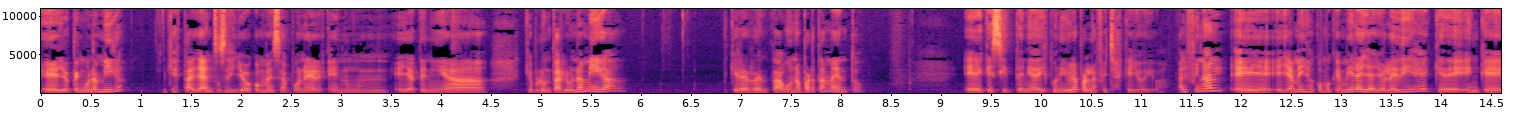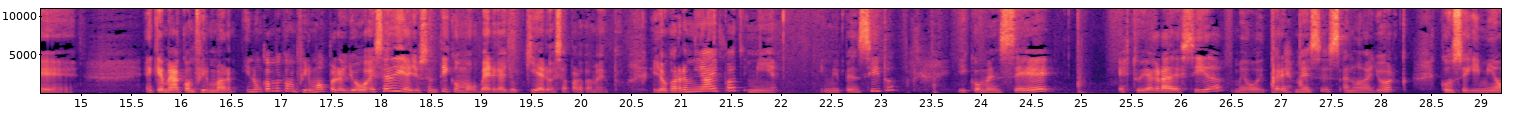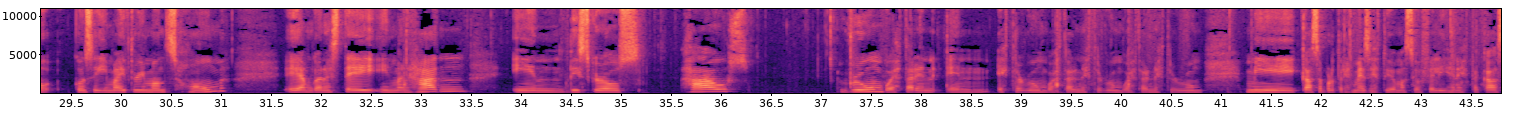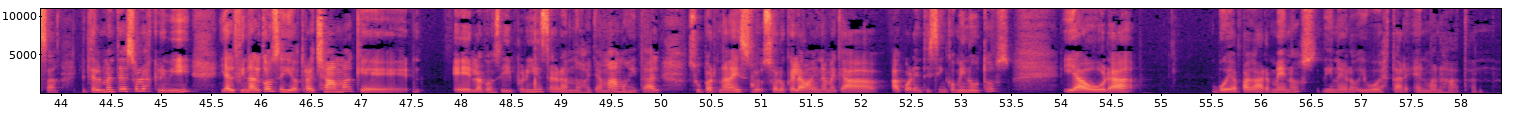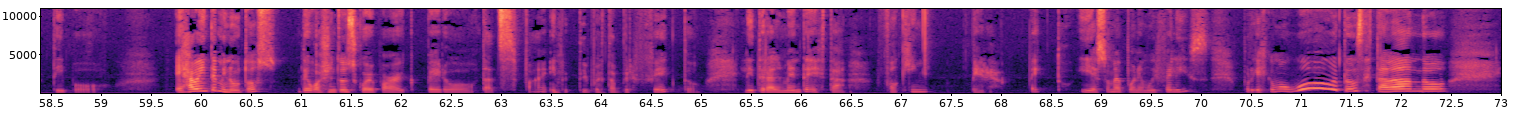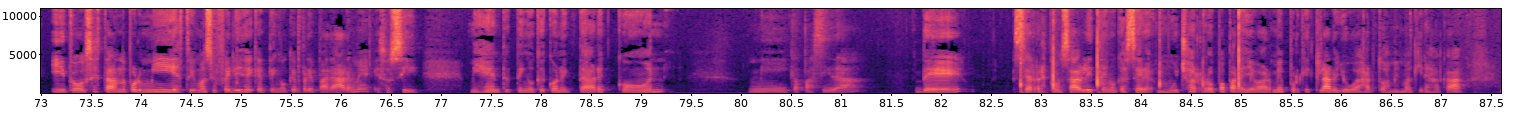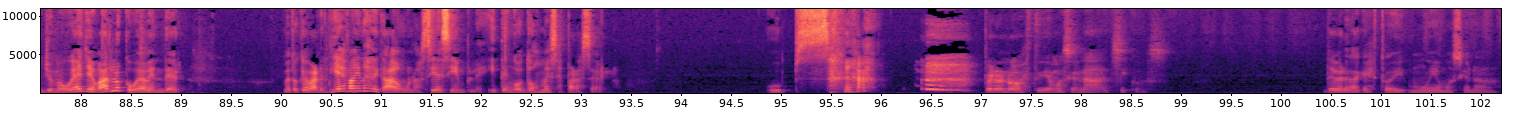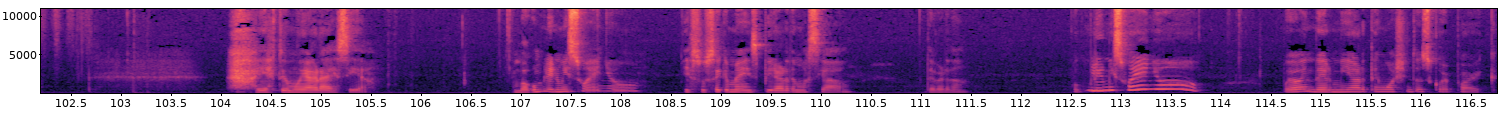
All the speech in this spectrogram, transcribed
Eh, yo tengo una amiga que está allá, entonces yo comencé a poner en un... Ella tenía que preguntarle a una amiga que le rentaba un apartamento eh, que si tenía disponible para las fechas que yo iba. Al final, eh, ella me dijo como que, mira, ya yo le dije que en que en que me va a confirmar. Y nunca me confirmó, pero yo ese día yo sentí como, verga, yo quiero ese apartamento. Y yo agarré mi iPad y mi, y mi pensito y comencé, estoy agradecida, me voy tres meses a Nueva York, conseguí mi, conseguí my three months home, eh, I'm gonna stay in Manhattan, in this girl's house, room, voy a estar en, en, este room, voy a estar en este room, voy a estar en este room. Mi casa por tres meses, estoy demasiado feliz en esta casa. Literalmente eso lo escribí y al final conseguí otra chama que eh, la conseguí por Instagram, nos llamamos y tal, super nice, solo que la vaina me queda a 45 minutos y ahora voy a pagar menos dinero y voy a estar en Manhattan, tipo, es a 20 minutos de Washington Square Park, pero that's fine, tipo, está perfecto, literalmente está fucking perfecto. Y eso me pone muy feliz porque es como, ¡Woo! Todo se está dando y todo se está dando por mí estoy demasiado feliz de que tengo que prepararme. Eso sí, mi gente, tengo que conectar con mi capacidad de ser responsable y tengo que hacer mucha ropa para llevarme porque claro, yo voy a dejar todas mis máquinas acá. Yo me voy a llevar lo que voy a vender. Me que llevar 10 vainas de cada una, así de simple. Y tengo dos meses para hacerlo. Ups. Pero no, estoy emocionada, chicos. De verdad que estoy muy emocionada. Y estoy muy agradecida. Voy a cumplir mi sueño. Y eso sé que me va a inspirar demasiado. De verdad. Cumplir mi sueño. Voy a vender mi arte en Washington Square Park.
